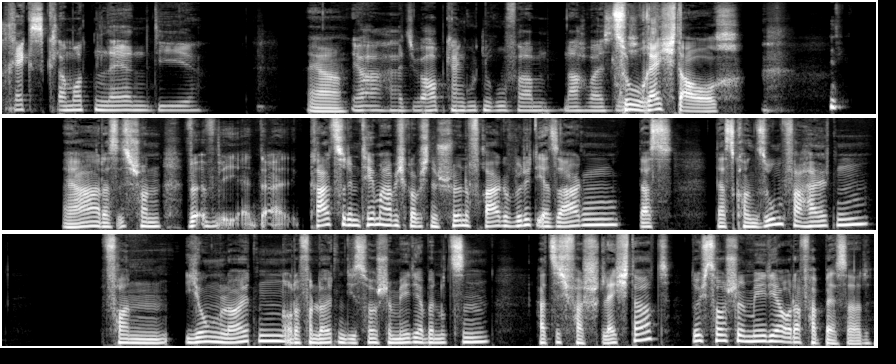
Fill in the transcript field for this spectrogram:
Drecksklamottenläden, die Ja. ja halt überhaupt keinen guten Ruf haben, nachweislich. Zu Recht auch. Ja, das ist schon. Gerade zu dem Thema habe ich, glaube ich, eine schöne Frage. Würdet ihr sagen, dass das Konsumverhalten von jungen Leuten oder von Leuten, die Social Media benutzen, hat sich verschlechtert durch Social Media oder verbessert?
